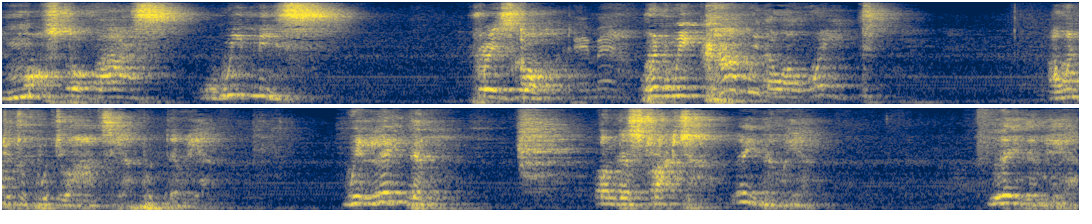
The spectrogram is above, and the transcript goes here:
most of us, we miss. Praise God. Amen. When we come with our weight, I want you to put your hands here. Put them here. We lay them on the structure. Lay them here. Lay them here.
